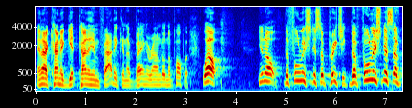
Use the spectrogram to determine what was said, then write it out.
and I kind of get kind of emphatic and I bang around on the pulpit. Well, you know, the foolishness of preaching, the foolishness of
